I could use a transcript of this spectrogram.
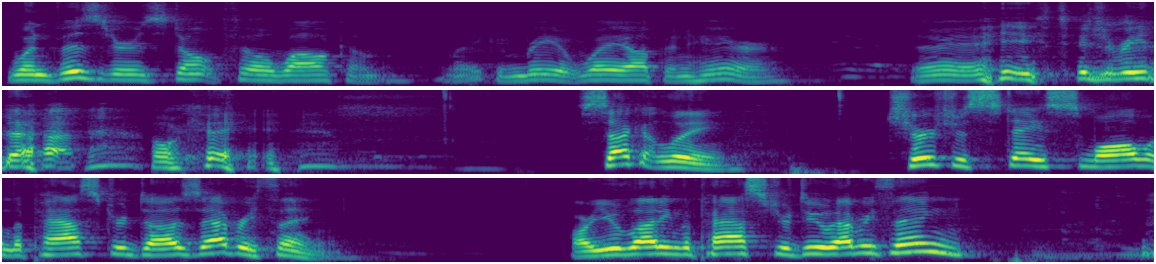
when visitors don't feel welcome. Well, you can read it way up in here. Did you read that? Okay. Secondly, churches stay small when the pastor does everything. Are you letting the pastor do everything?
